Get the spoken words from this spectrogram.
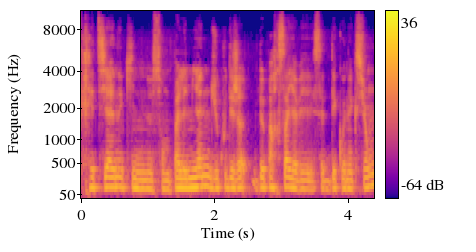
chrétiennes, qui ne sont pas les miennes. Du coup, déjà, de par ça, il y avait cette déconnexion.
